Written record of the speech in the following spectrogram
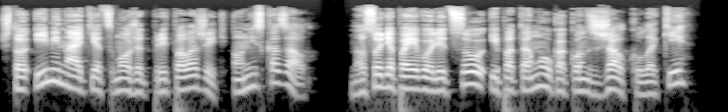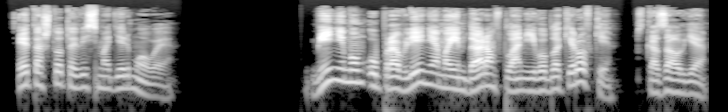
Что именно отец может предположить, он не сказал. Но судя по его лицу и по тому, как он сжал кулаки, это что-то весьма дерьмовое. «Минимум управления моим даром в плане его блокировки», — сказал я.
